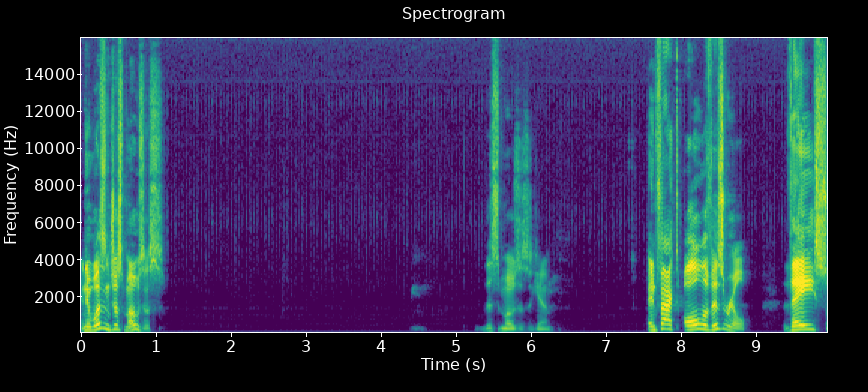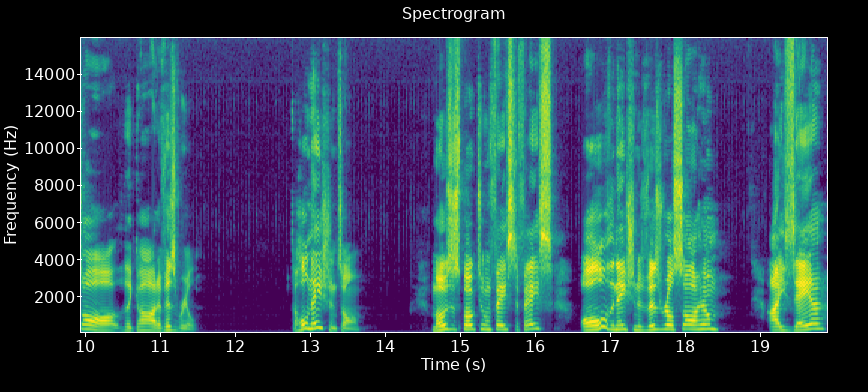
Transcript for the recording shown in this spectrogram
And it wasn't just Moses. This is Moses again. In fact, all of Israel, they saw the God of Israel. The whole nation saw him. Moses spoke to him face to face. All the nation of Israel saw him. Isaiah,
